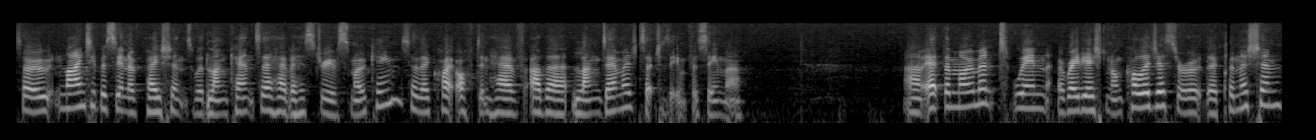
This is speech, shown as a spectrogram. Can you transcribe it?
So 90% of patients with lung cancer have a history of smoking, so they quite often have other lung damage, such as emphysema. Uh, at the moment, when a radiation oncologist or the clinician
